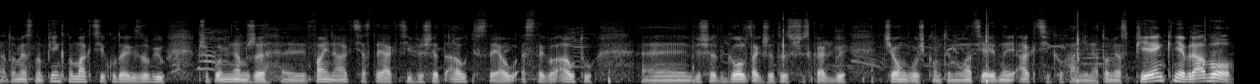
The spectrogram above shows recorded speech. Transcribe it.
Natomiast no, piękną akcję Kudajek zrobił. Przypominam, że e, fajna akcja z tej akcji wyszedł out, z, z tego autu e, wyszedł gol, także to jest wszystko jakby ciągłość, kontynuacja jednej akcji, kochani. Natomiast pięknie, brawo!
